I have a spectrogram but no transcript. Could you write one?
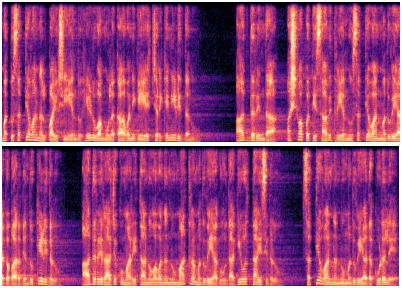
ಮತ್ತು ಸತ್ಯವಾನ್ ಅಲ್ಪಾಯುಷಿ ಎಂದು ಹೇಳುವ ಮೂಲಕ ಅವನಿಗೆ ಎಚ್ಚರಿಕೆ ನೀಡಿದ್ದನು. ಆದ್ದರಿಂದ ಅಶ್ವಪತಿ ಸಾವಿತ್ರಿಯನ್ನು ಸತ್ಯವಾನ್ ಮದುವೆಯಾಗಬಾರದೆಂದು ಕೇಳಿದಳು. ಆದರೆ ರಾಜಕುಮಾರಿ ತಾನು ಅವನನ್ನು ಮಾತ್ರ ಮದುವೆಯಾಗುವುದಾಗಿ ಒತ್ತಾಯಿಸಿದಳು. ಸತ್ಯವಾನ್ನನ್ನು ಮದುವೆಯಾದ ಕೂಡಲೇ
